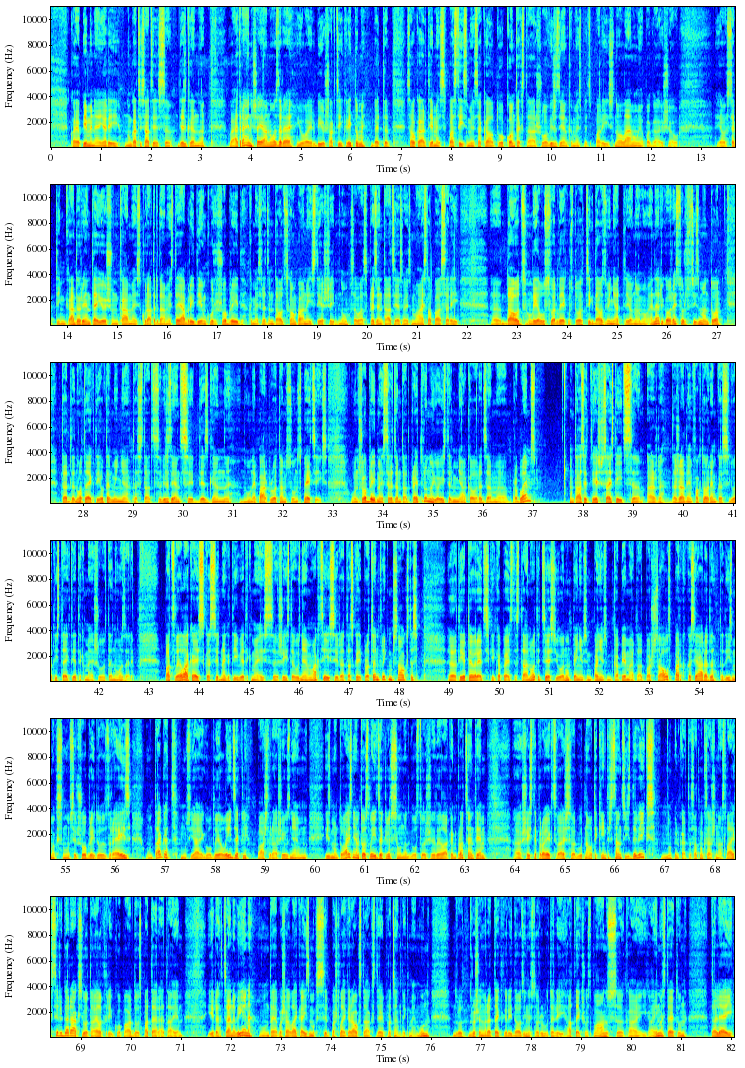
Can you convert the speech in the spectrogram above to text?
kā jau pieminēja, arī nu, gads ir sācies eh, diezgan eh, vētraini šajā nozarē, jo ir bijuši akciju kritumi. Bet, eh, savukārt, ja mēs paskatīsimies atkal to kontekstā ar šo virzienu, ka mēs pēc Parīzes nolēmuma jau pagājuši jau jau septiņu gadu orientējoši, un kā mēs kur atradāmies tajā brīdī, un kur šobrīd, kad mēs redzam daudzas kompānijas tieši nu, savā prezentācijās vai mājaslapās arī uh, daudz un lielu uzsvaru liek uz to, cik daudz viņi atjaunojamo energoresursus izmanto, tad noteikti ilgtermiņa tas virziens ir diezgan nu, nepārprotams un spēcīgs. Un šobrīd mēs redzam tādu pretrunu, jo īstermiņā atkal redzam uh, problēmas. Un tās ir tieši saistītas eh, ar dažādiem faktoriem, kas ļoti izteikti ietekmē šo nozari. Pats lielākais, kas ir negatīvi ietekmējis eh, šīs uzņēmuma akcijas, ir eh, tas, ka ir procentu likmes augstas. Tie ir teorētiski, kāpēc tas tā noticis. Jo, nu, pieņemsim, paņemsim kā piemēru tādu pašu saules parku, kas jārada, tad izmaksas mums ir šobrīd uzreiz, un tagad mums jāiegulda liela līdzekļi. Pārsvarā šie uzņēmumi izmanto aizņemtos līdzekļus un atbilstoši lielākiem procentiem. Šis projekts vairs varbūt nav tik interesants, izdevīgs. Nu, pirmkārt, tas atmaksāšanās laiks ir garāks, jo tā elektrība, ko pārdos patērētājiem, ir cena viena, un tajā pašā laikā izmaksas ir pašlaik ir augstākas dēļ procentu likmēm. Un, dro, droši vien varētu teikt, ka arī daudz investoru varbūt arī atliek šos plānus, kā, kā investēt, un daļēji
